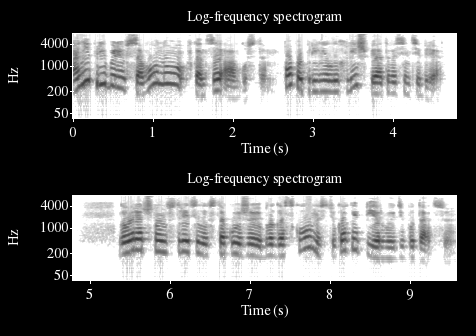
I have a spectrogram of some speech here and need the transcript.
Они прибыли в Савону в конце августа. Папа принял их лишь 5 сентября. Говорят, что он встретил их с такой же благосклонностью, как и первую депутацию.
